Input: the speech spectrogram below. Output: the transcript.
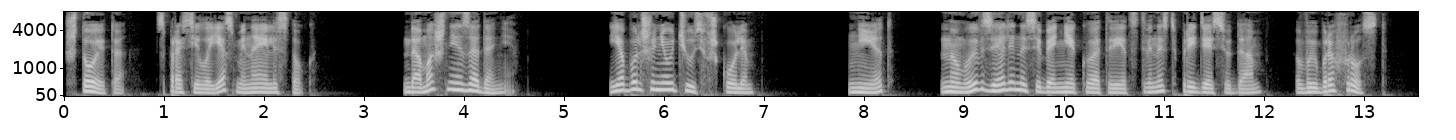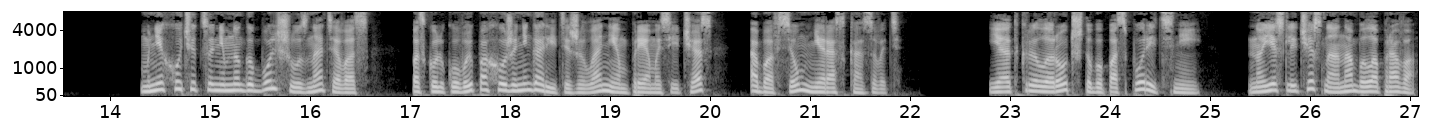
«Что это?» — спросила я, сминая листок. «Домашнее задание». «Я больше не учусь в школе». «Нет, но вы взяли на себя некую ответственность, придя сюда, выбрав рост. Мне хочется немного больше узнать о вас, поскольку вы, похоже, не горите желанием прямо сейчас обо всем мне рассказывать. Я открыла рот, чтобы поспорить с ней, но, если честно, она была права.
